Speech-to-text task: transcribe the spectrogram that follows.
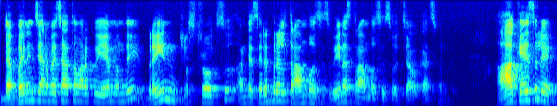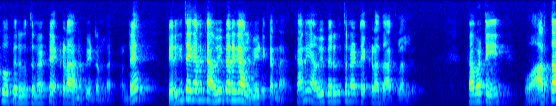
డెబ్బై నుంచి ఎనభై శాతం వరకు ఏముంది? బ్రెయిన్ స్ట్రోక్స్ అంటే సెరిబ్రల్ థ్రాంబోసిస్ వీనస్ థ్రాంబోసిస్ వచ్చే అవకాశం ఉంది. ఆ కేసులు ఎక్కువ పెరుగుతున్నట్టు ఎక్కడా అనిపించడం లేదు అంటే పెరిగితే కనుక అవి పెరగాలి వీటికన్నా కానీ అవి పెరుగుతున్నట్టు ఎక్కడా దాఖలాలు లేవు. కాబట్టి వార్తా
